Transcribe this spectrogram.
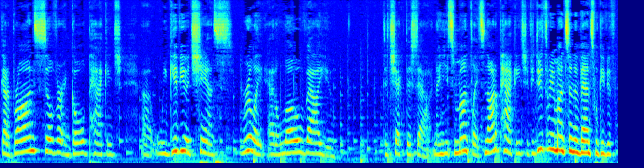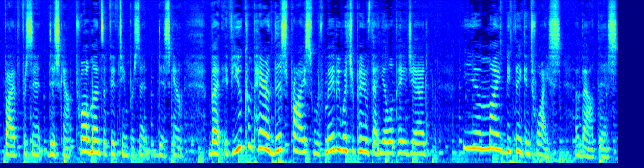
Got a bronze, silver, and gold package. Uh, we give you a chance, really, at a low value to check this out. Now it's monthly, it's not a package. If you do three months in advance, we'll give you a 5% discount. 12 months, a 15% discount. But if you compare this price with maybe what you're paying with that yellow page ad, you might be thinking twice about this.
